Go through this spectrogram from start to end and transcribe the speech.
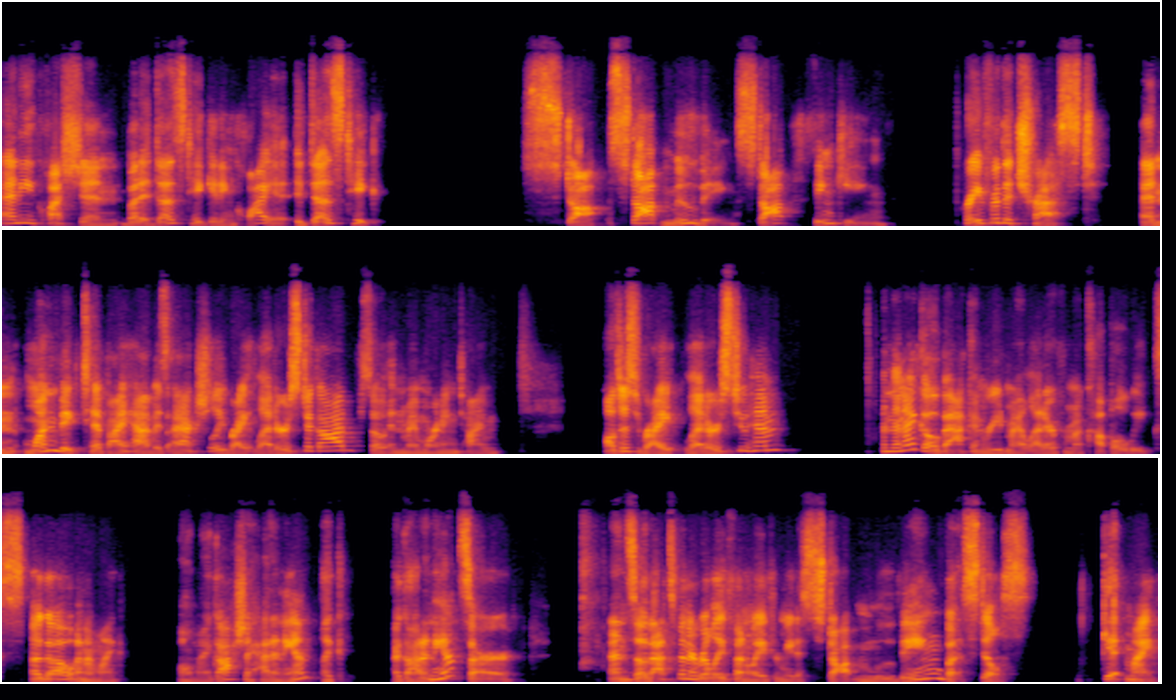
any question, but it does take getting quiet. It does take stop stop moving, stop thinking. Pray for the trust. And one big tip I have is I actually write letters to God. So in my morning time, I'll just write letters to him. And then I go back and read my letter from a couple weeks ago and I'm like, oh my gosh, I had an ant like I got an answer. And so that's been a really fun way for me to stop moving, but still get my,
